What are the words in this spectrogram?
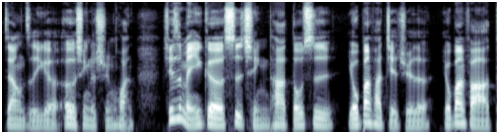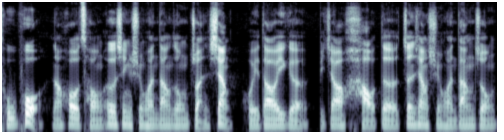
这样子一个恶性的循环？其实每一个事情它都是有办法解决的，有办法突破，然后从恶性循环当中转向，回到一个比较好的正向循环当中。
